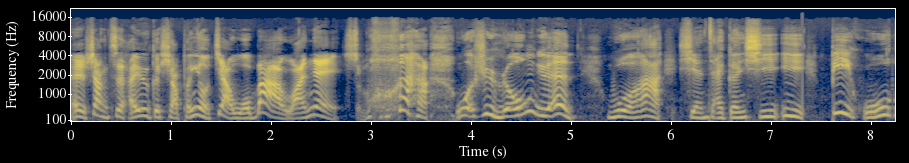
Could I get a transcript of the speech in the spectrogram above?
哎，上次还有个小朋友叫我爸玩呢，什么？我是蝾螈，我啊，现在跟蜥蜴、壁虎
